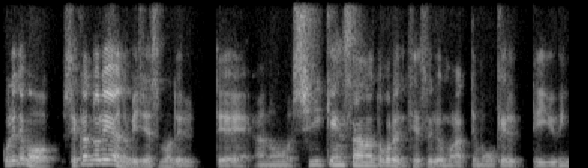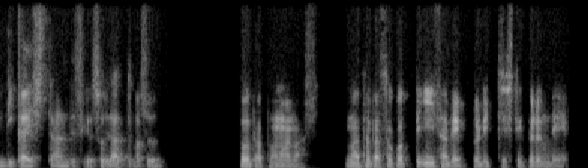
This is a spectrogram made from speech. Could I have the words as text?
これでも、セカンドレイヤーのビジネスモデルって、あの、シーケンサーのところで手数料もらって儲けるっていうふうに理解したんですけど、それで合ってます？そうだと思います。まあ、ただそこってイーサでブリッジしてくるんで、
